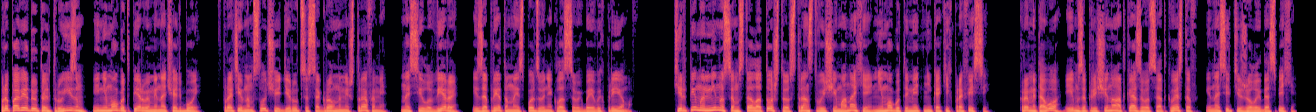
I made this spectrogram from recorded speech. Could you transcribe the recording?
проповедуют альтруизм и не могут первыми начать бой. В противном случае дерутся с огромными штрафами на силу веры и запретом на использование классовых боевых приемов. Терпимым минусом стало то, что странствующие монахи не могут иметь никаких профессий. Кроме того, им запрещено отказываться от квестов и носить тяжелые доспехи.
